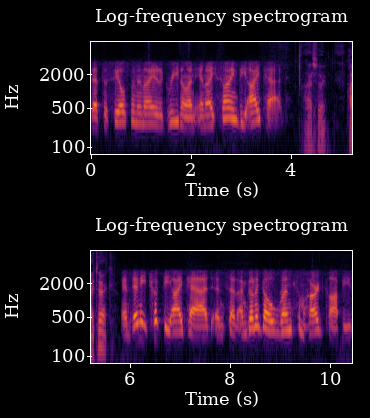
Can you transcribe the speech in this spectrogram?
that the salesman and I had agreed on, and I signed the iPad. I see. High tech. And then he took the iPad and said, I'm going to go run some hard copies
